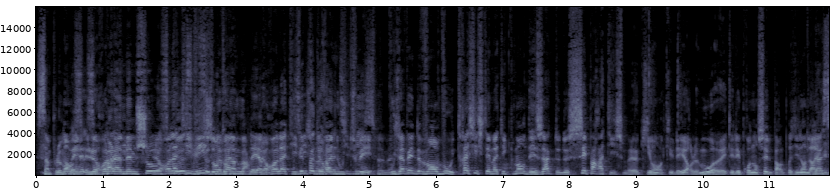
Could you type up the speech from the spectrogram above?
Simplement, c'est pas la même chose le que ce relativisme dont on va a nous, parlé le relativisme C'est pas du va nous tuer. Vous avez devant vous très systématiquement des actes de séparatisme euh, qui ont, qui, d'ailleurs, le mot a été prononcé par le président de la Là, République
